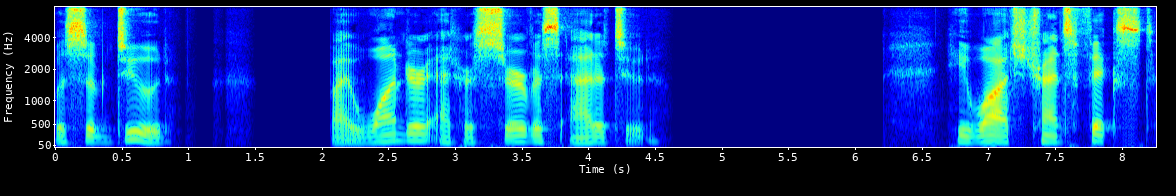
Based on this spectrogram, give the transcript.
was subdued by wonder at her service attitude. He watched transfixed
